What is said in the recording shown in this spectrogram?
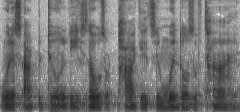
when it's opportunities, those are pockets and windows of time.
